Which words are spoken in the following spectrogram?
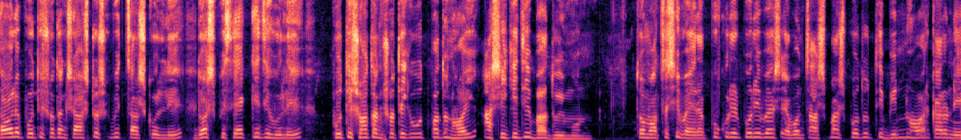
তাহলে প্রতি শতাংশে আষ্টশো পিস চাষ করলে দশ পিসে এক কেজি হলে প্রতি শতাংশ থেকে উৎপাদন হয় আশি কেজি বা দুই মন। তো মাছ চাষি ভাইয়েরা, পুকুরের পরিবেশ এবং চাষবাস পদ্ধতি ভিন্ন হওয়ার কারণে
